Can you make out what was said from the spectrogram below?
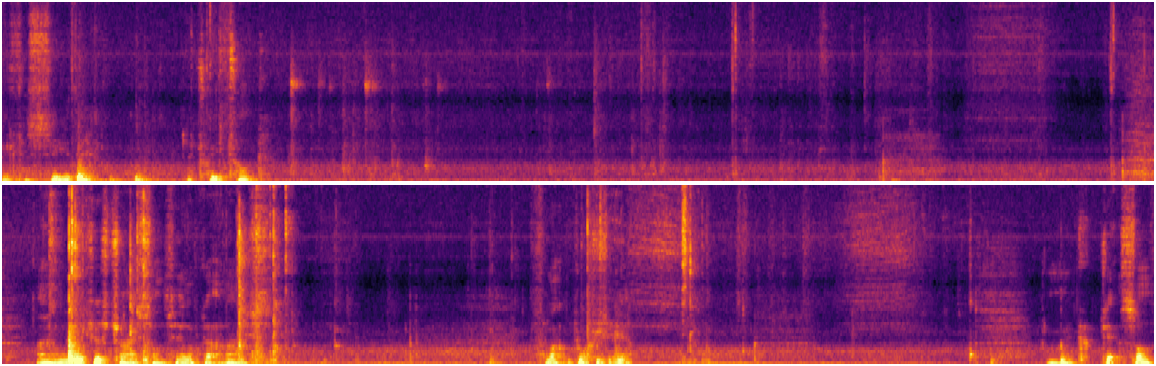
you can see the the tree trunk. And we'll just try something. I've got a nice flat brush here. And we could get some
